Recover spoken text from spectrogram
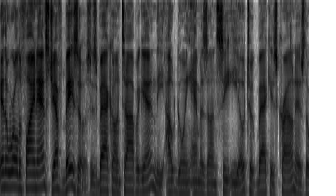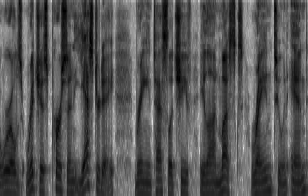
In the world of finance, Jeff Bezos is back on top again. The outgoing Amazon CEO took back his crown as the world's richest person yesterday, bringing Tesla chief Elon Musk's reign to an end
